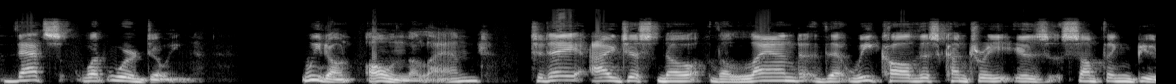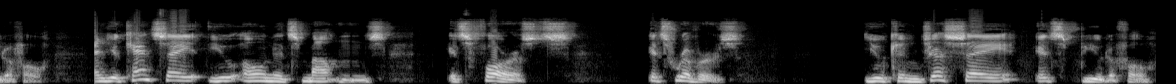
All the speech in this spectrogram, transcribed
that's what we're doing. We don't own the land. Today, I just know the land that we call this country is something beautiful. And you can't say you own its mountains, its forests, its rivers. You can just say it's beautiful.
